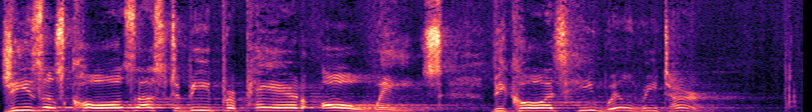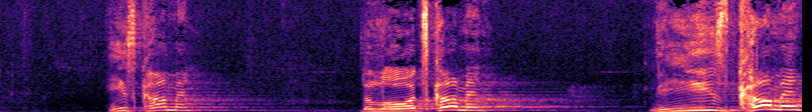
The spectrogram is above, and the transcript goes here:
Jesus calls us to be prepared always because he will return. He's coming. The Lord's coming. He's coming.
